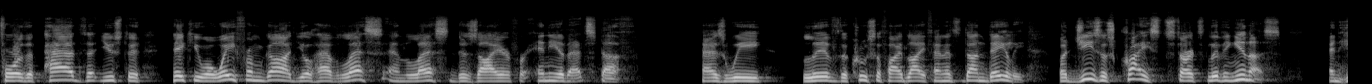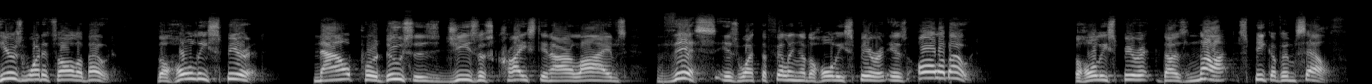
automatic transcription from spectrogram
For the paths that used to take you away from God, you'll have less and less desire for any of that stuff as we live the crucified life. And it's done daily. But Jesus Christ starts living in us. And here's what it's all about the Holy Spirit now produces Jesus Christ in our lives. This is what the filling of the Holy Spirit is all about. The Holy Spirit does not speak of himself.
